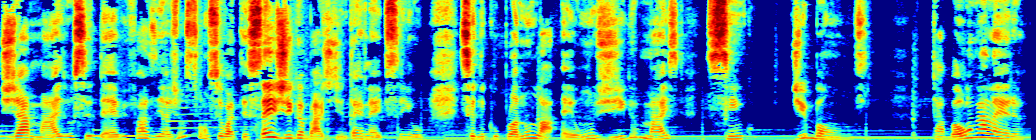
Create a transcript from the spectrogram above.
Jamais você deve fazer a junção. Você vai ter 6 GB de internet, Senhor, sendo que o plano lá é 1 GB mais 5 de bônus. Tá bom, galera?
